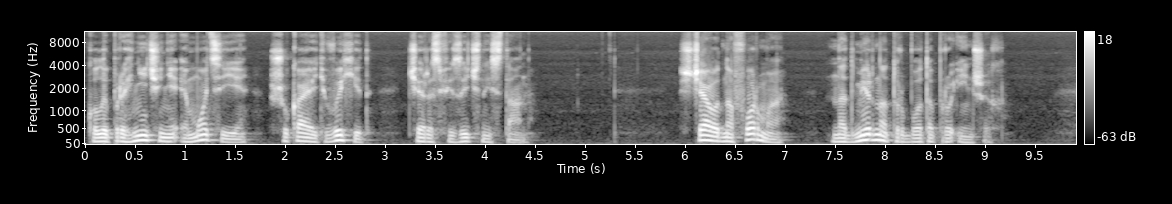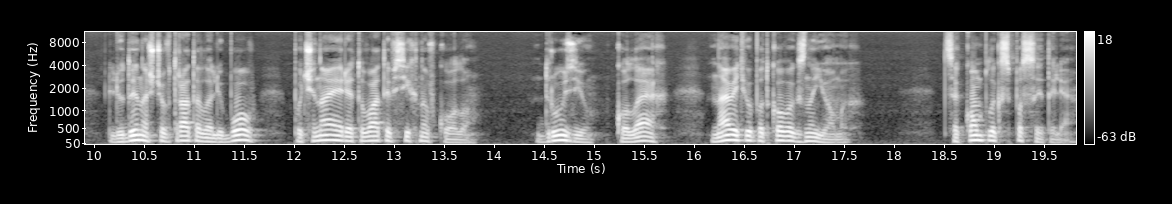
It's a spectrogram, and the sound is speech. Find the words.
коли пригнічені емоції шукають вихід через фізичний стан. Ще одна форма надмірна турбота про інших. Людина, що втратила любов, починає рятувати всіх навколо друзів, колег, навіть випадкових знайомих. Це комплекс Спасителя.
